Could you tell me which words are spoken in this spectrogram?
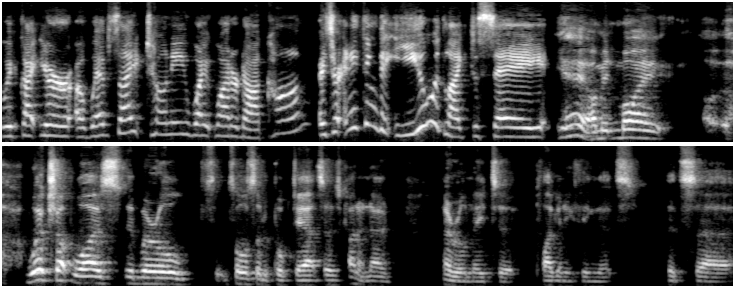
we've got your uh, website, tonywhitewater.com. Is there anything that you would like to say? Yeah, I mean, my uh, workshop wise, we're all, it's all sort of booked out. So there's kind of no, no real need to plug anything that's, that's, uh,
